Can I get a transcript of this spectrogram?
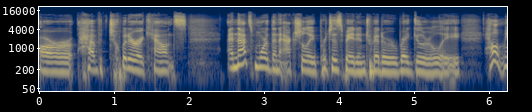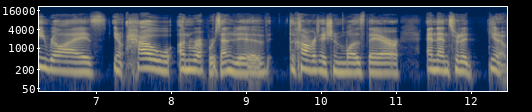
are have Twitter accounts and that's more than actually participate in Twitter regularly, helped me realize, you know, how unrepresentative the conversation was there and then sort of, you know,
